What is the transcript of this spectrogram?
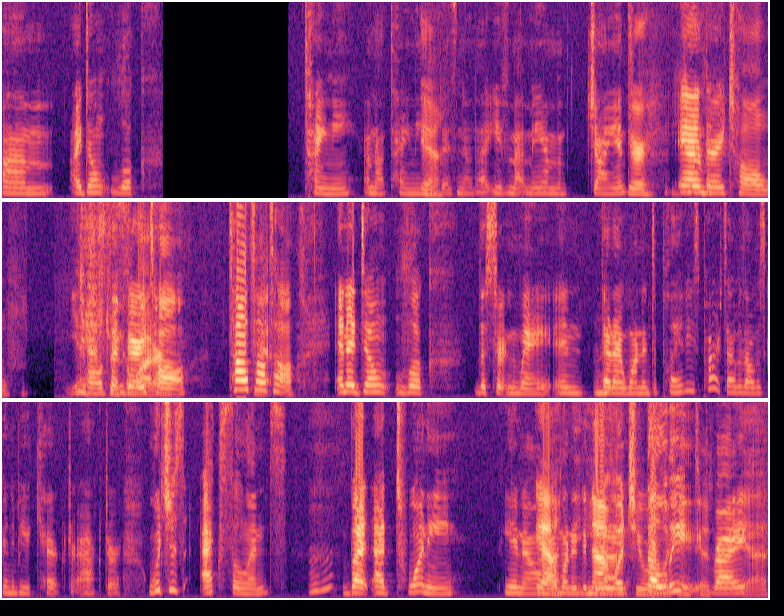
Um, I don't look tiny. I'm not tiny. Yeah. You guys know that. You've met me. I'm a giant. You're you're And- very tall. yes, tall I'm very tall. Tall, tall, Yeah. tall. And I don't look the certain way and Mm-hmm. that I wanted to play these parts. I was always going to be a character actor, which is excellent. Mm-hmm. But at 20, you know, Yeah, I wanted to not be what you the were looking lead, to- right? Yeah.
